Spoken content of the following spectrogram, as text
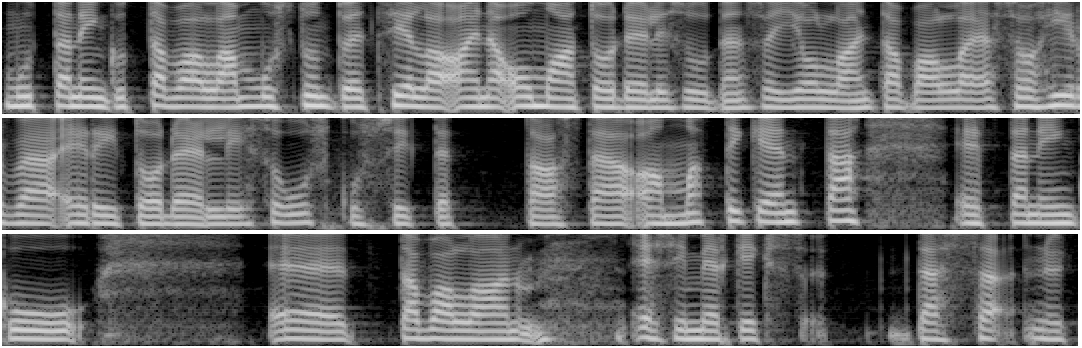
Mutta niin kuin tavallaan musta tuntuu, että siellä on aina oma todellisuutensa jollain tavalla. Ja se on hirveä eri todellisuus kuin sitten taas tämä ammattikenttä. Että niin kuin, tavallaan esimerkiksi tässä nyt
